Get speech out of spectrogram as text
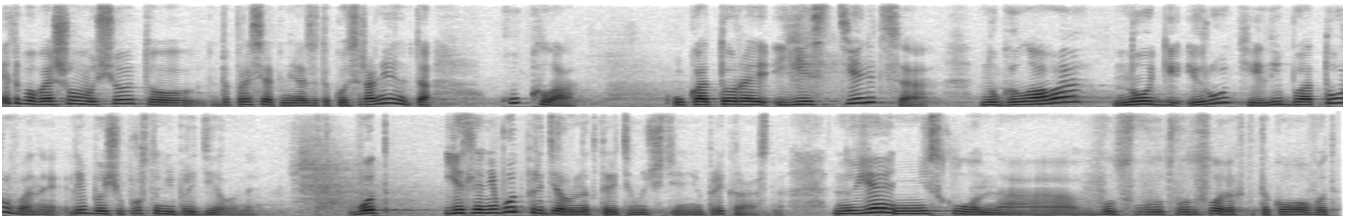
это по большому счету, да просят меня за такое сравнение, это кукла, у которой есть тельце, но голова, ноги и руки либо оторваны, либо еще просто не приделаны. Вот если они будут приделаны к третьему чтению, прекрасно. Но я не склонна в, в, в условиях такого вот,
